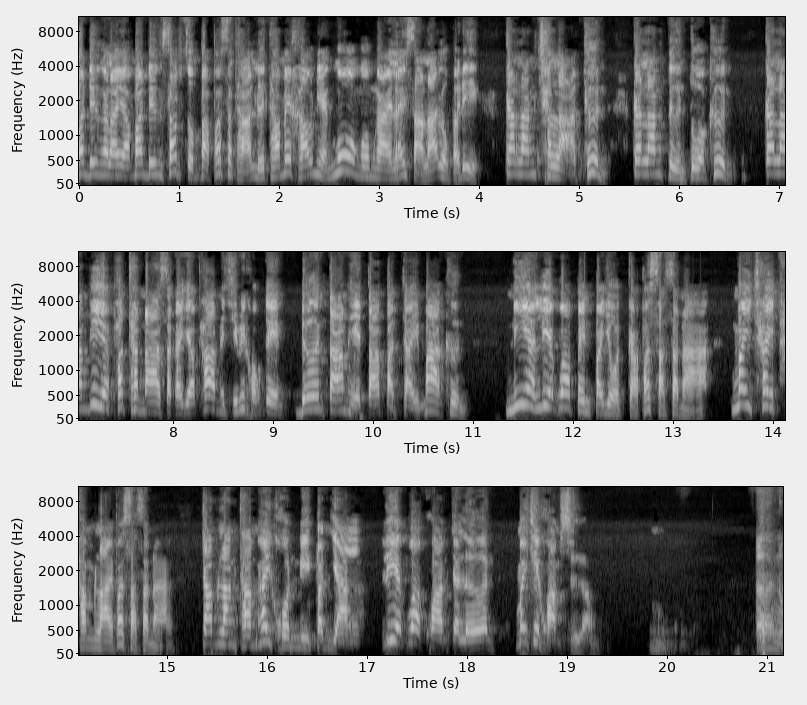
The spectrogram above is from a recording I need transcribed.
มาดึงอะไรอะมาดึงทรัพย์สมบัติพระสถานหรือทำให้เขาเนี่ยโง่งมงายไร้สาระลงไปดอีกกำลังฉลาดขึ้นกำลังตื่นตัวขึ้นกำลังที่จะพัฒนาศักยภาพในชีวิตของตัวเอง เดินตามเหตุตามปัจจัยมากขึ้น เนี่ยเรียกว่าเป็นประโยชน์กับพระศาสนา ไม่ใช่ทำลายพระศาสนากำลังทำให้คนมีปัญญา เรียกว่าความเจริญไม่ใช่ความเสื่อม เออหนู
